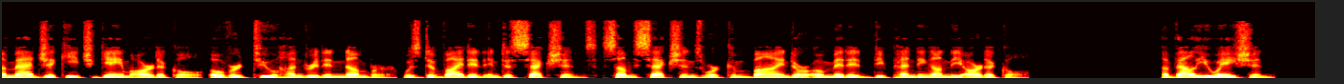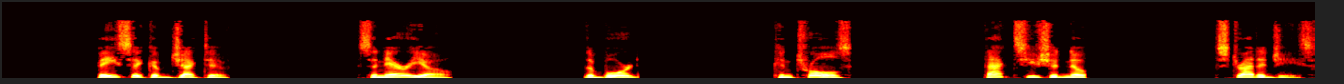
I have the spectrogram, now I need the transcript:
Imagic each game article over 200 in number was divided into sections. Some sections were combined or omitted depending on the article. Evaluation. Basic objective. Scenario. The board. Controls. Facts you should know. Strategies.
